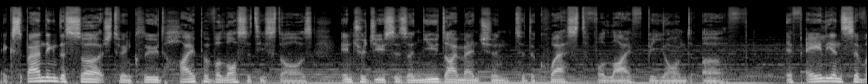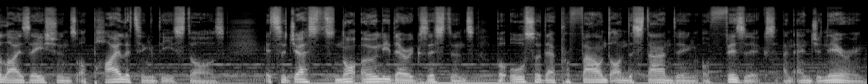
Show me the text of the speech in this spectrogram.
expanding the search to include hypervelocity stars introduces a new dimension to the quest for life beyond Earth. If alien civilizations are piloting these stars, it suggests not only their existence but also their profound understanding of physics and engineering.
